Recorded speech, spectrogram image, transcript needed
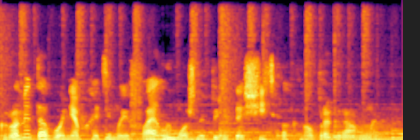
Кроме того, необходимые файлы можно перетащить в окно программы.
